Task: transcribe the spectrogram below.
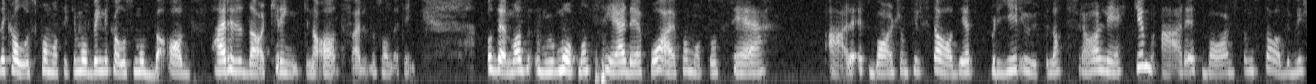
Det kalles på en måte ikke mobbing, det kalles mobbeatferd. Krenkende atferd og sånne ting. Og den måten man ser det på, er på en måte å se Er det et barn som til stadighet blir utelatt fra leken? Er det et barn som stadig blir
